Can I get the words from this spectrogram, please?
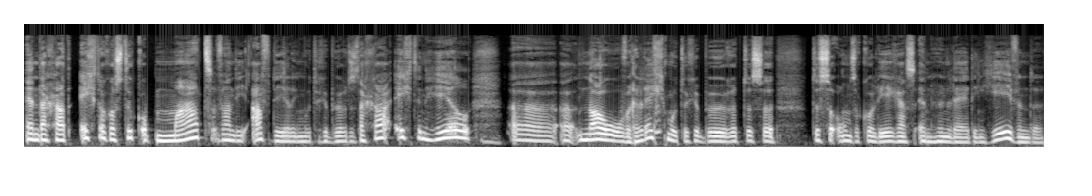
En dat gaat echt nog een stuk op maat van die afdeling moeten gebeuren. Dus dat gaat echt een heel uh, uh, nauw overleg moeten gebeuren tussen, tussen onze collega's en hun leidinggevende.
